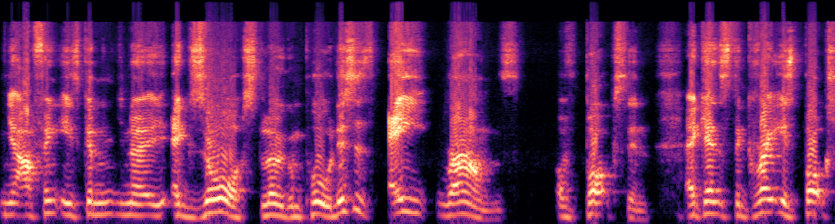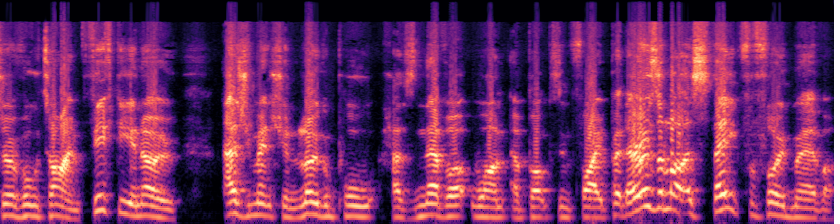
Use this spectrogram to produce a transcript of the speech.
yeah, I think he's going to, you know, exhaust Logan Paul. This is eight rounds of boxing against the greatest boxer of all time, 50 and 0. As you mentioned, Logan Paul has never won a boxing fight, but there is a lot at stake for Floyd Mayweather.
